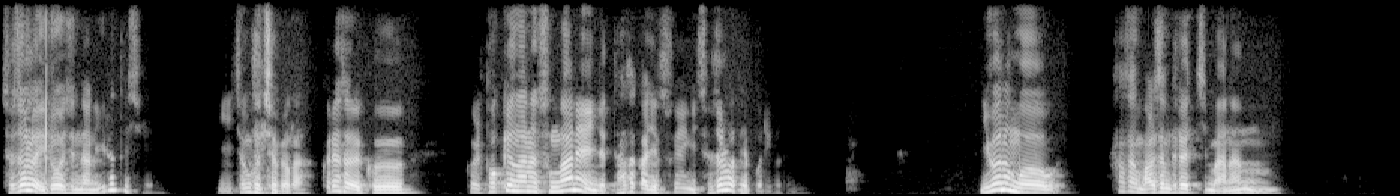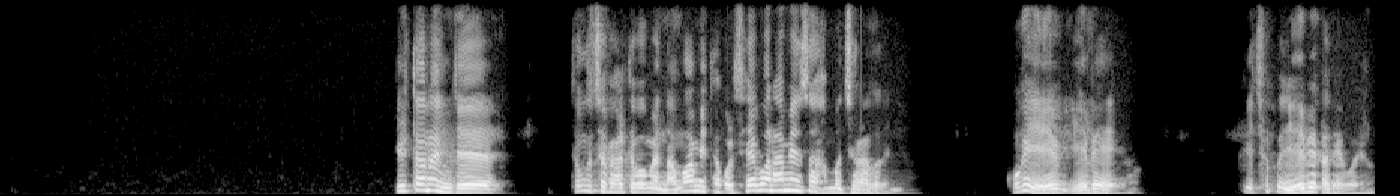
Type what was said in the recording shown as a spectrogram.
저절로 이루어진다는 이런 뜻이에요. 이 정수처별가. 그래서 그, 그걸 독경하는 순간에 이제 다섯 가지 수행이 저절로 돼버리거든요. 이거는 뭐, 항상 말씀드렸지만은 일단은 이제 정수첩에 할 때 보면 나무아미탑을 세 번 하면서 한 번 절하거든요. 그게 예, 예배예요. 그게 첫 번째 예배가 되고요.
